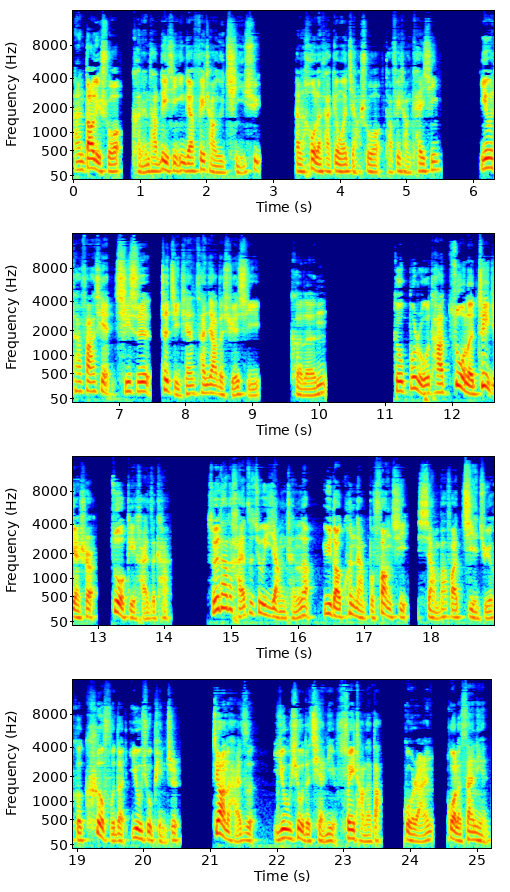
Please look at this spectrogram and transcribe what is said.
按道理说，可能他内心应该非常有情绪，但是后来他跟我讲说，他非常开心。因为他发现，其实这几天参加的学习，可能都不如他做了这件事儿做给孩子看，所以他的孩子就养成了遇到困难不放弃、想办法解决和克服的优秀品质。这样的孩子，优秀的潜力非常的大。果然，过了三年，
